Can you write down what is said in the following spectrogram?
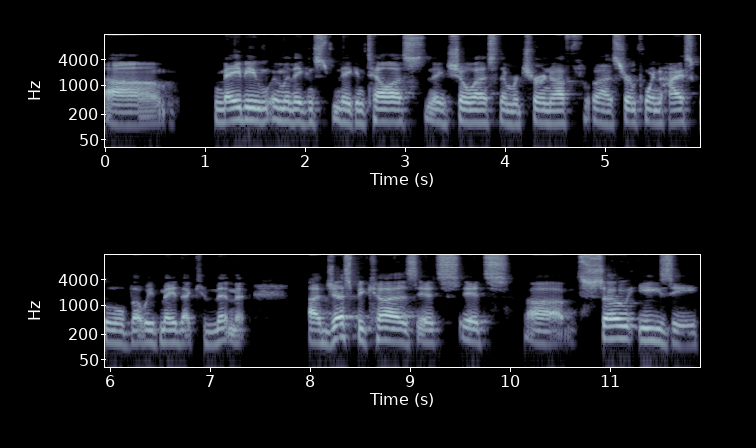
Um, maybe when they can they can tell us they can show us they're mature enough uh, at a certain point in high school, but we've made that commitment. Uh, just because it's it's uh, so easy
